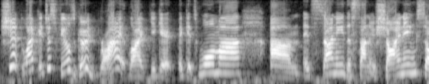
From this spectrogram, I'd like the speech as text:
shit, like it just feels good, right? Like you get, it gets warmer, um, it's sunny, the sun is shining. So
